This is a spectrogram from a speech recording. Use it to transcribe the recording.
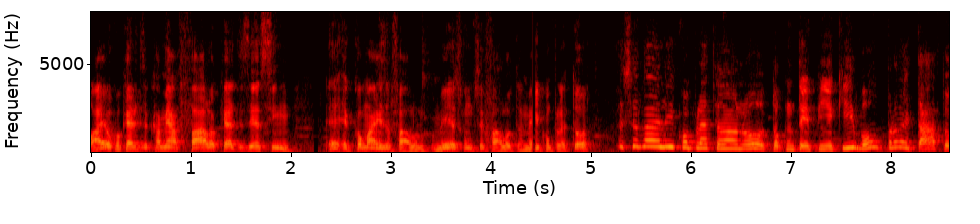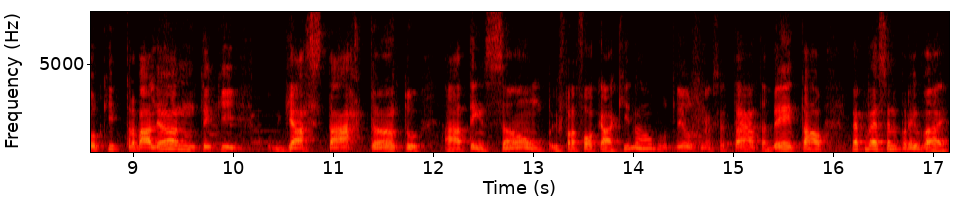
Aí o que eu quero dizer, com a minha fala, eu quero dizer assim, é, é como a Isa falou no começo, como você falou também, completou, aí você vai ali completando, ô, tô com um tempinho aqui, vou aproveitar, tô aqui trabalhando, não tem que gastar tanto a atenção para focar aqui, não, meu Deus, como é que você tá? Tá bem e tal? Vai conversando por aí vai.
